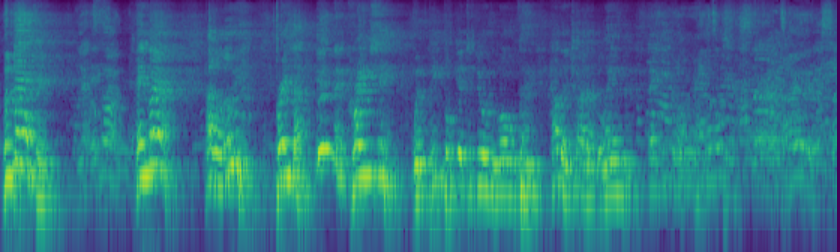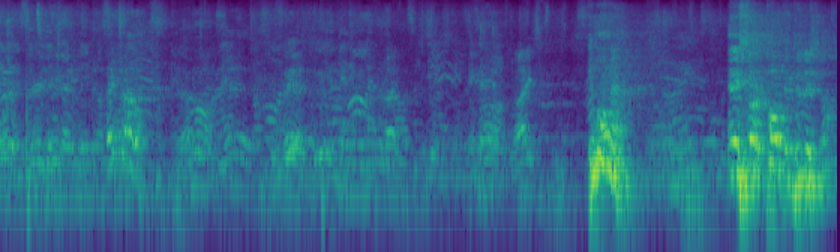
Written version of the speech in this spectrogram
the donkey. Amen. Hallelujah. Praise God. Isn't it crazy when people get to doing the wrong thing, how they try to blame and even on animals? They try to. blame Come on. Amen. Right. Come on now. And he started talking to this guy.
